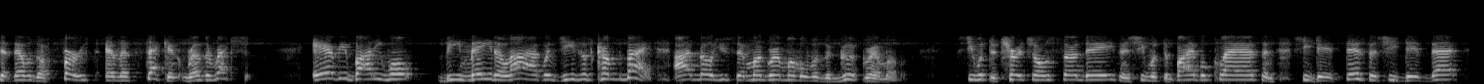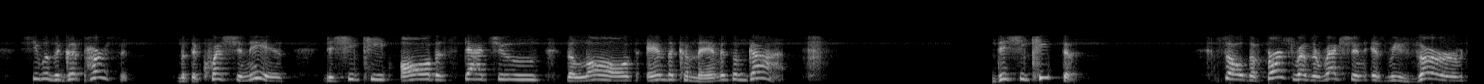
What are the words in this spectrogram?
that there was a first and a second resurrection. Everybody won't be made alive when Jesus comes back. I know you said my grandmama was a good grandmother. She went to church on Sundays and she went to Bible class and she did this and she did that. She was a good person. But the question is, did she keep all the statutes, the laws, and the commandments of God? Did she keep them? So the first resurrection is reserved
